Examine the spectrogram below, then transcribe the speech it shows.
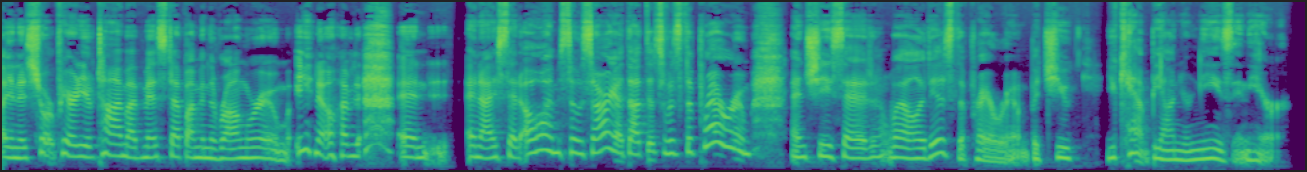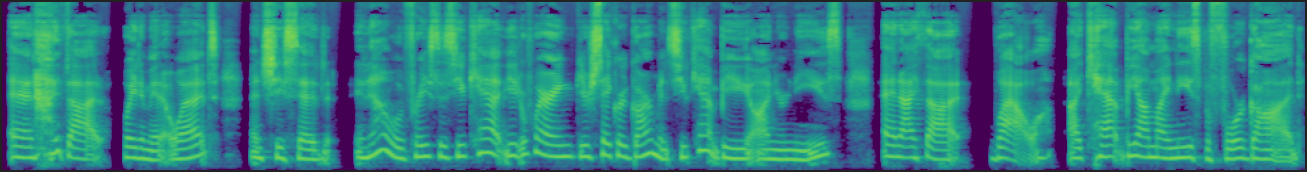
in a short period of time. I've messed up. I'm in the wrong room, you know. I'm, and and I said, oh, I'm so sorry. I thought this was the prayer room. And she said, well, it is the prayer room, but you you can't be on your knees in here. And I thought, wait a minute, what? And she said. No, priestess, you can't. You're wearing your sacred garments. You can't be on your knees. And I thought, wow, I can't be on my knees before God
